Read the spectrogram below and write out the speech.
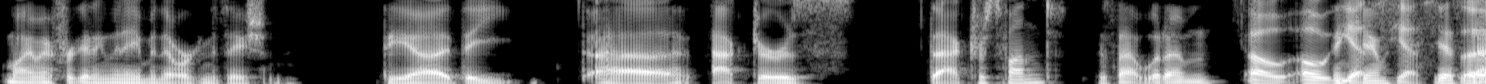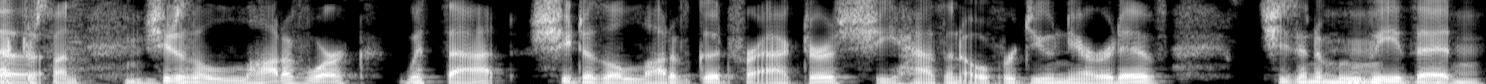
why am I forgetting the name of the organization? The uh the uh actors the actors fund? Is that what I'm Oh, oh, thinking? yes, yes. Yes, the, actors fund. Mhm. She does a lot of work with that. She does a lot of good for actors. She has an overdue narrative. She's in a Mhm, movie that mhm.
